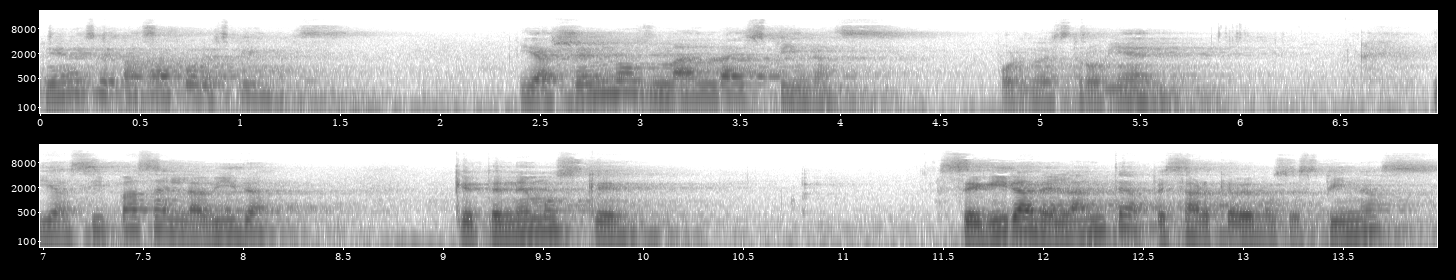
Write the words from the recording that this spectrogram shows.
tienes que pasar por espinas. Y Hashem nos manda espinas por nuestro bien. Y así pasa en la vida que tenemos que seguir adelante a pesar que vemos espinas,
